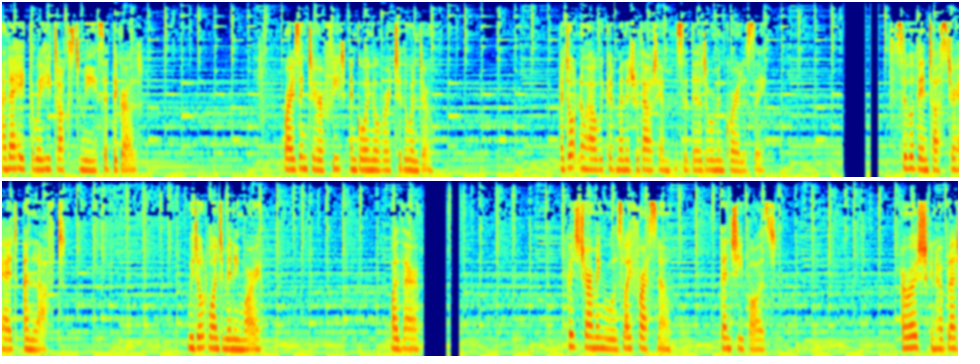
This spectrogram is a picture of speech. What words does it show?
And I hate the way he talks to me, said the girl, rising to her feet and going over to the window. I don't know how we could manage without him, said the elder woman querulously. Sibyl Vane tossed her head and laughed. We don't want him any more. While there. Prince Charming rules life for us now. Then she paused. A rush in her blood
